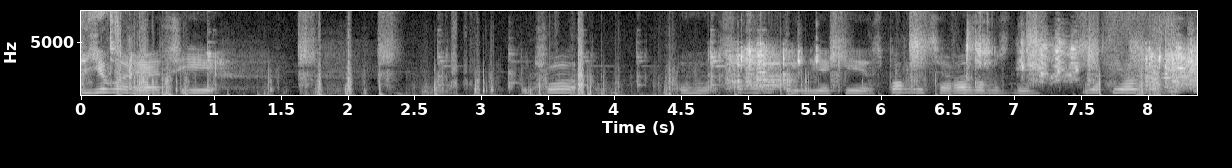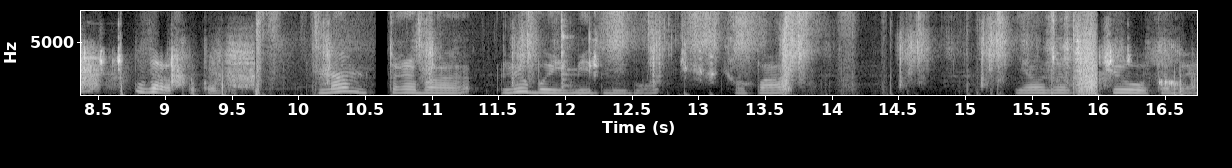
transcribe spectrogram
є варіації що е, сундуків, які сповняться разом з ним. Як його зараз покажу. Нам треба любий мідний блок. Опа. Я вже почув тебе.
